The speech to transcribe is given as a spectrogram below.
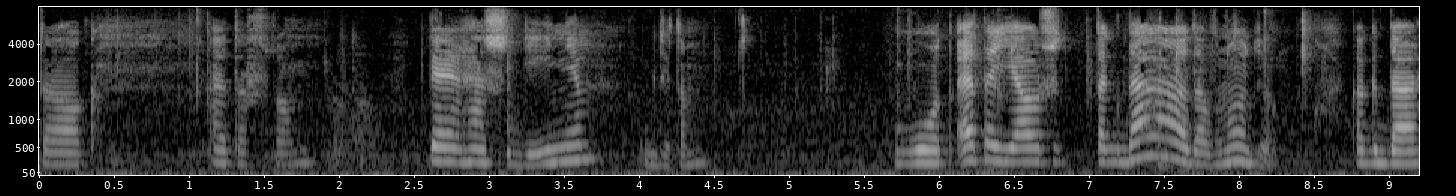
Так. Это что? Перерождение. Где там? Вот, это я уже тогда давно делал. Когда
